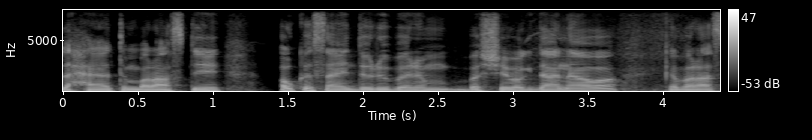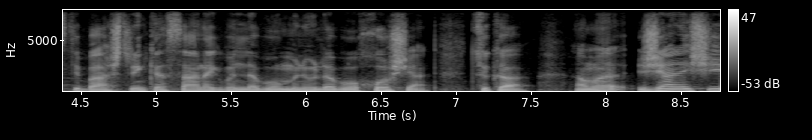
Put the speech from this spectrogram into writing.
لە حیاتم بەڕاستی ئەو کەسانی دەوروبەرم بە شێوەک داناوە کە بەراستی باشترین کەسانەک بن لە بۆ من و لە بۆ خۆشیان چونکە ئەمە ژیانێکی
